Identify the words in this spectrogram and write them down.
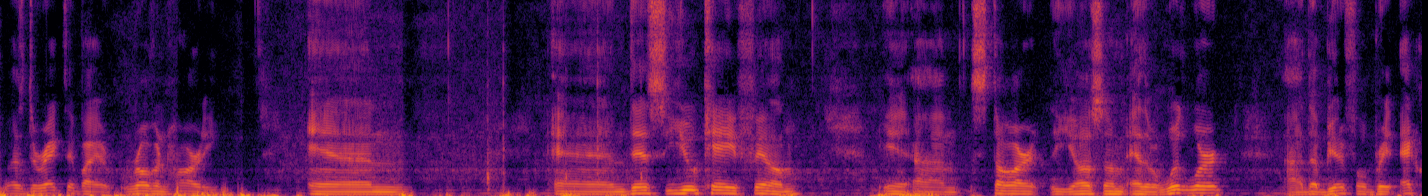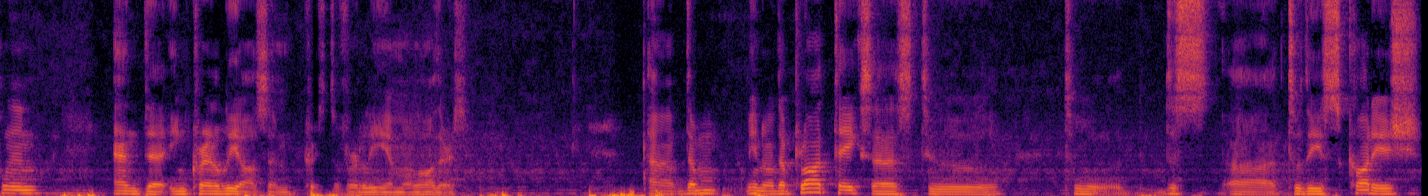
It was directed by Robin Hardy and and this UK film um, starred the awesome Edward Woodward, uh, the beautiful Britt Ekland, and the incredibly awesome Christopher Lee, among others. Uh, the you know the plot takes us to to this uh, to the Scottish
